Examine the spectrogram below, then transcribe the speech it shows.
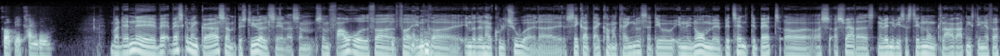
går og bliver krænket. Hvordan, øh, hvad, hvad skal man gøre som bestyrelse eller som, som fagråd for, for at ændre, ændre den her kultur, eller øh, sikre, at der ikke kommer krænkelser? Det er jo en enorm øh, betændt debat, og, og, og svært at nødvendigvis at stille nogle klare retningslinjer for.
